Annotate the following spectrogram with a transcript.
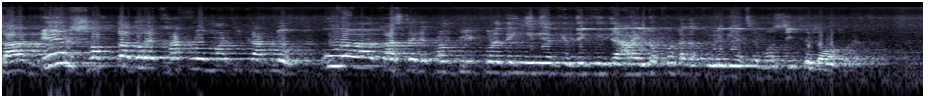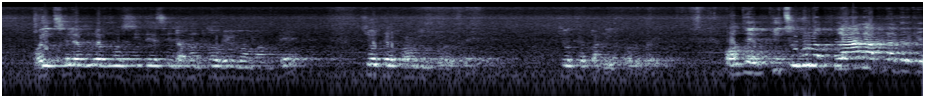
তারা দেড় সপ্তাহ ধরে খাটলো, মাটি কাটলো কাজটাকে কমপ্লিট করে দিয়ে ইঞ্জিনিয়ারকে দেখিয়ে দিয়ে আড়াই লক্ষ টাকা তুলে নিয়েছে মসজিদকে জমা করে। ওই ছেলেগুলো মসজিদে এসে যখন তহিল মানবে চোখে পানি করবে চোখে পানি করবে অতএব কিছুগুলো প্ল্যান আপনাদেরকে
